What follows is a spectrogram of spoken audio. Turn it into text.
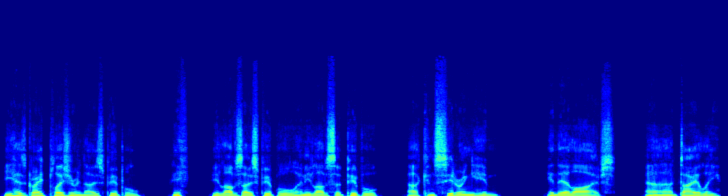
he has great pleasure in those people. He loves those people and he loves that people are considering him in their lives uh, daily.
